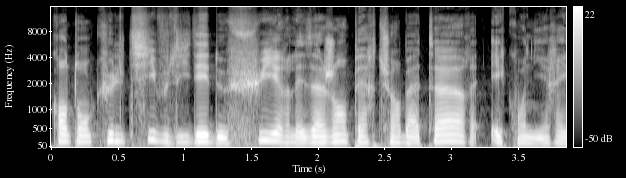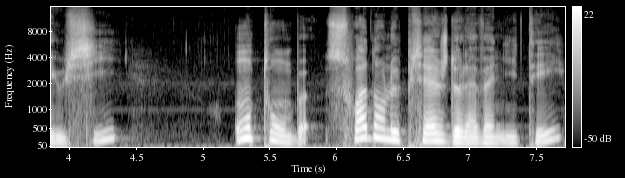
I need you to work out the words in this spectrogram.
Quand on cultive l'idée de fuir les agents perturbateurs et qu'on y réussit, on tombe soit dans le piège de la vanité,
